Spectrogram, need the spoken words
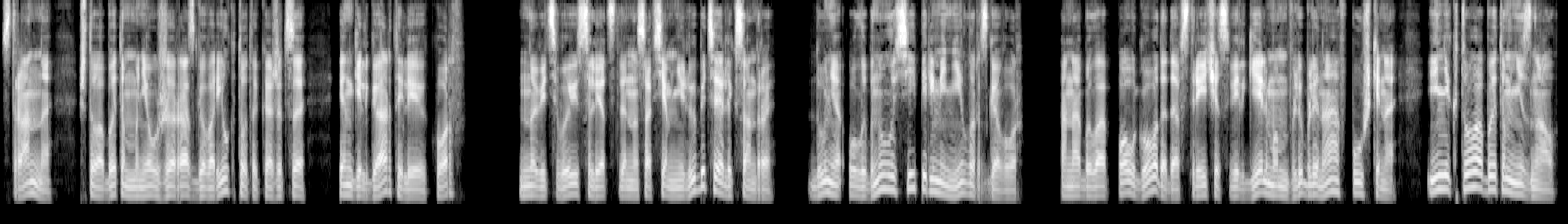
«Странно, что об этом мне уже раз говорил кто-то, кажется, Энгельгард или Корф. Но ведь вы, следственно, совсем не любите Александра?» Дуня улыбнулась и переменила разговор. Она была полгода до встречи с Вильгельмом влюблена в Пушкина, и никто об этом не знал.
